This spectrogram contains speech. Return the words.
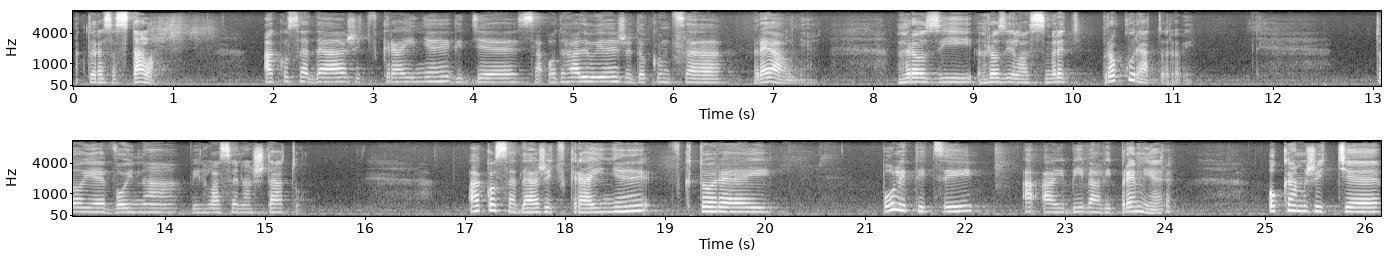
A ktorá sa stala. Ako sa dá žiť v krajine, kde sa odhaľuje, že dokonca reálne hrozí, hrozila smrť prokurátorovi. To je vojna vyhlásená štátu. Ako sa dá žiť v krajine, v ktorej politici a aj bývalý premiér okamžite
